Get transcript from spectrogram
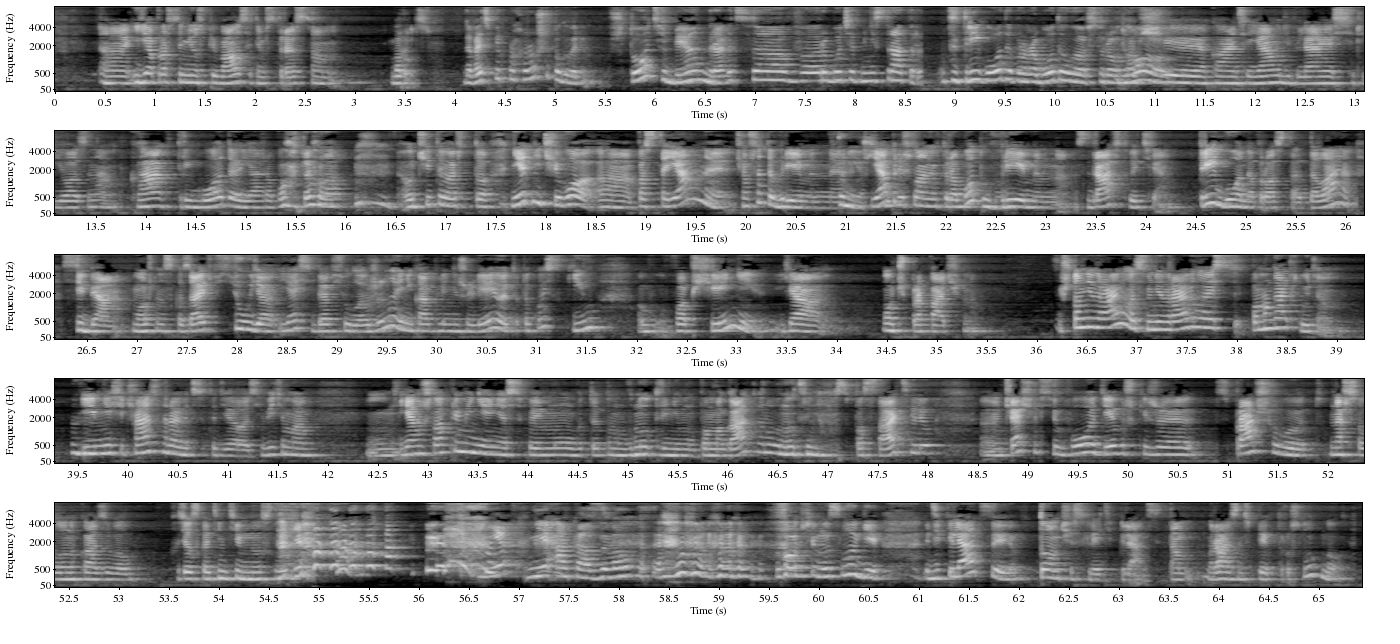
и я просто не успевала с этим стрессом бороться. Давай теперь про хорошее поговорим. Что тебе нравится в работе администратора? Ты три года проработала все равно. Вообще, Катя, я удивляюсь серьезно. Как три года я работала, учитывая, что нет ничего а, постоянное, чем что-то временное. Конечно. Я пришла на эту работу временно. Здравствуйте. Три года просто отдала себя, можно сказать, всю я, я себя всю ложила и ни капли не жалею. Это такой скилл в общении. Я очень прокачана. Что мне нравилось? Мне нравилось помогать людям. И мне сейчас нравится это делать. Видимо, я нашла применение своему вот этому внутреннему помогатору, внутреннему спасателю. Э, Чаще всего девушки же спрашивают, наш салон оказывал, хотел сказать, интимные услуги. Нет, не оказывал. В общем, услуги депиляции, в том числе депиляции, там разный спектр услуг был.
